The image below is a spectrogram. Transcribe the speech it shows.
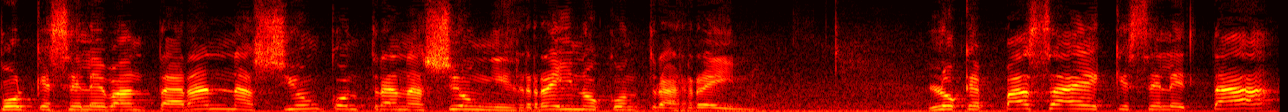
Porque se levantarán nación contra nación y reino contra reino. Lo que pasa es que se le está,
